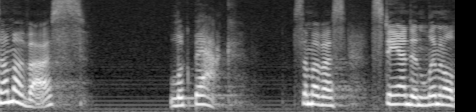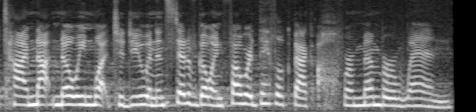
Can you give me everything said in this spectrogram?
some of us look back. Some of us stand in liminal time not knowing what to do, and instead of going forward, they look back, oh, remember when?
